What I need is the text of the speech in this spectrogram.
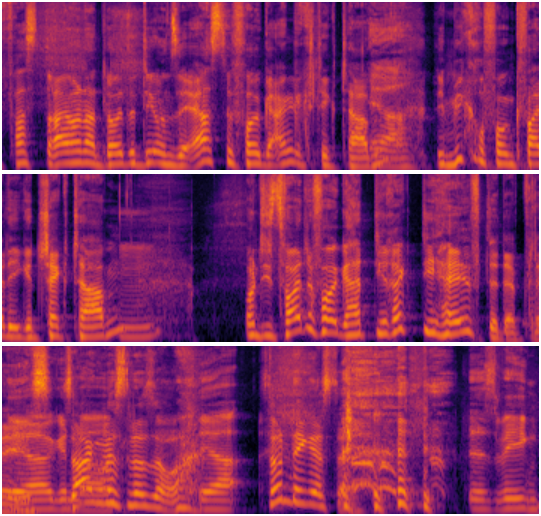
fast 300 Leute, die unsere erste Folge angeklickt haben, Ja. Mhm. die Mikrofonquali gecheckt haben. Und die zweite Folge hat direkt die Hälfte der Plays. Ja, genau. Sagen wir es nur so. Ja. So ein Ding ist das. Deswegen,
